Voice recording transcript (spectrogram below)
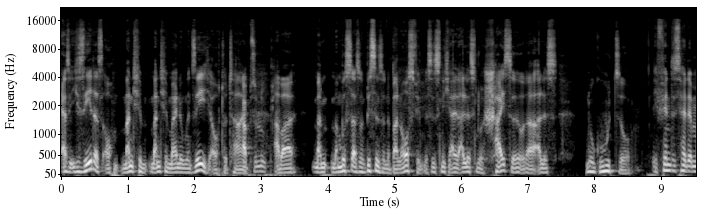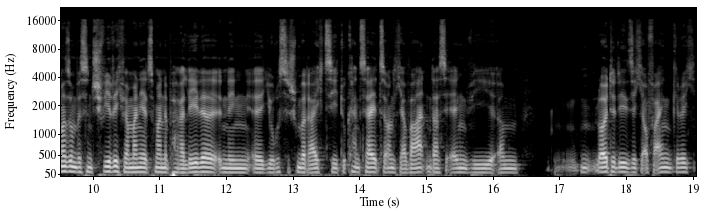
also ich sehe das auch, manche, manche Meinungen sehe ich auch total. Absolut. Klar. Aber man, man muss da so ein bisschen so eine Balance finden. Es ist nicht alles nur scheiße oder alles nur gut so. Ich finde es halt immer so ein bisschen schwierig, wenn man jetzt mal eine Parallele in den äh, juristischen Bereich zieht. Du kannst ja jetzt auch nicht erwarten, dass irgendwie ähm, Leute, die sich auf einen Gericht,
